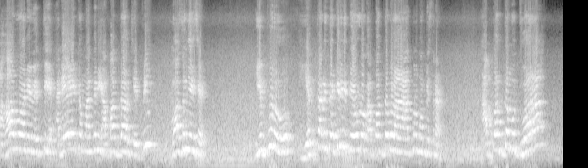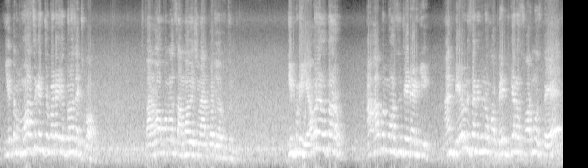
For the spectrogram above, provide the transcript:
అహాబు అనే వ్యక్తి అనేక మందిని అబద్ధాలు చెప్పి మోసం చేశాడు. ఇప్పుడు ఇతని దగ్గరికి దేవుడు ఒక అబద్ధముల ఆత్మను పంపిస్తున్నాడు. అబద్ధము ద్వారా ఇతను మోసగించబడే యుద్ధంలో చచ్చిపోవాలి. పరలోకంలో సమావేశం ఏర్పాటు జరుగుతుంది. ఇప్పుడు ఎవరు వెళ్తారు? అహాబును మోసం చేయడానికి. అని దేవుని సన్నిధిని ఒక బెగ్గర స్వరం వస్తే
